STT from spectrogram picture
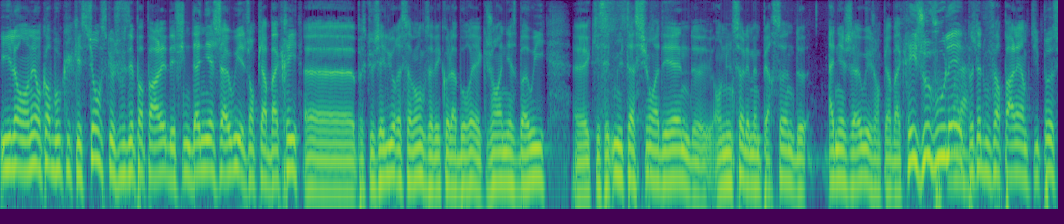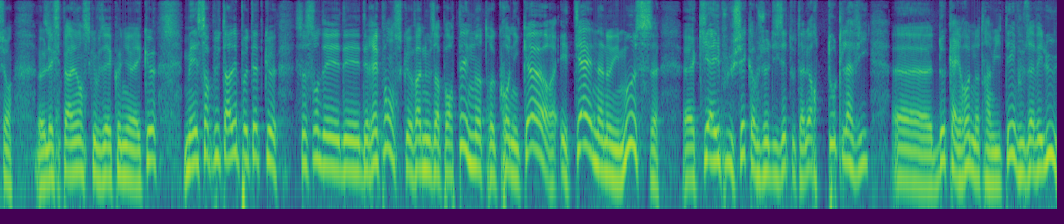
Il en est encore beaucoup question parce que je vous ai pas parlé des films d'Agnès Jaoui et Jean-Pierre Bacry euh, parce que j'ai lu récemment que vous avez collaboré avec Jean-Agnès Baoui euh, qui est cette mutation ADN de, en une seule et même personne de Agnès Jaoui et Jean-Pierre Bacry. Je voulais Voilà. peut-être vous faire parler un petit peu sur euh, l'expérience que vous avez connue avec eux, mais sans plus tarder, peut-être que ce sont des, des, des réponses que va nous apporter notre chroniqueur Étienne Anonymous, euh, qui a épluché, comme je le disais tout à l'heure, toute la vie euh, de Kyron, notre invité. Vous avez lu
